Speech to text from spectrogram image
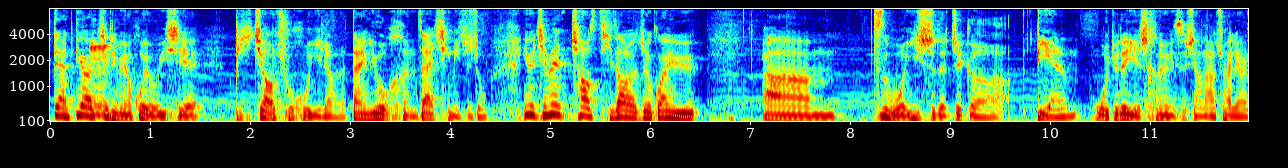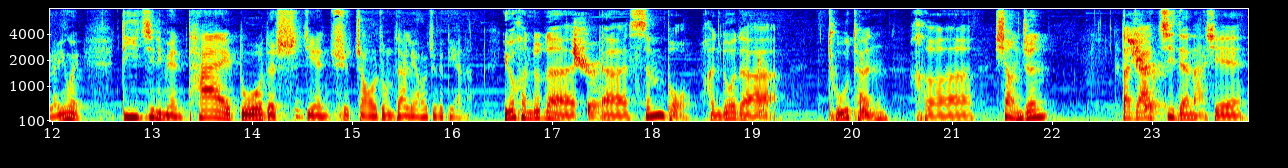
但第二季里面会有一些比较出乎意料的，但又很在情理之中。因为前面 Charles 提到了这关于啊、自我意识的这个点，我觉得也是很有意思，想拿出来聊聊。因为第一季里面太多的时间去着重在聊这个点了。有很多的呃 symbol，很多的图腾和象征。大家记得哪些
